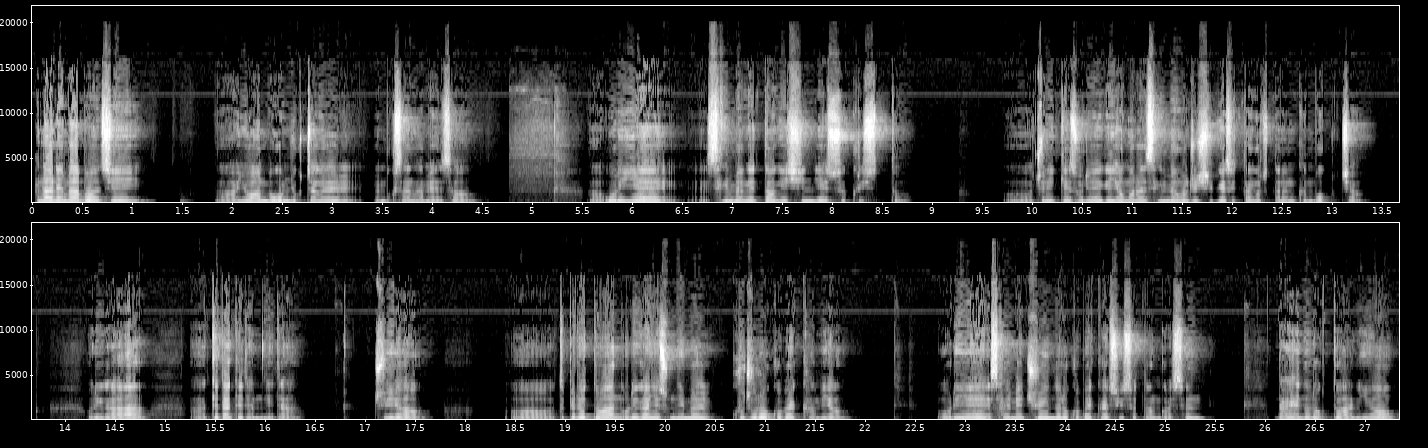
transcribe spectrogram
하나님 아버지 어, 요한복음 6장을 묵상하면서 어, 우리의 생명의 떡이신 예수 그리스도 어, 주님께서 우리에게 영원한 생명을 주시기 위해서 이 땅에 오셨다는 그 목적 우리가 아, 깨닫게 됩니다. 주여 어, 특별히 또한 우리가 예수님을 구주로 고백하며 우리의 삶의 주인으로 고백할 수 있었던 것은 나의 노력도 아니요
